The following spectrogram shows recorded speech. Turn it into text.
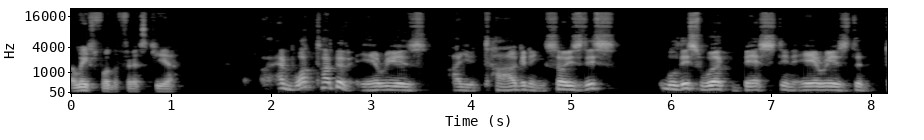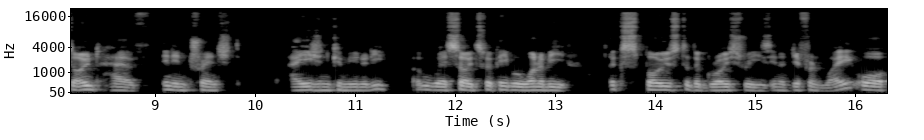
at least for the first year. And what type of areas are you targeting? So is this will this work best in areas that don't have an entrenched Asian community, where so it's for people who want to be exposed to the groceries in a different way, or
